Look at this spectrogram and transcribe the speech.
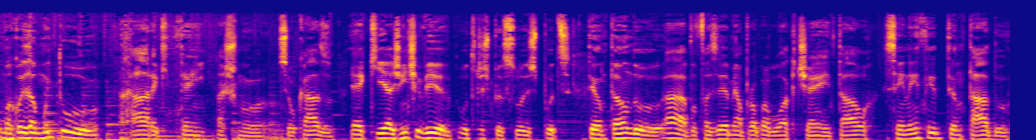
Uma coisa muito rara que tem, acho no seu caso, é que a gente vê outras pessoas, putz, tentando, ah, vou fazer a minha própria blockchain e tal, sem nem ter tentado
